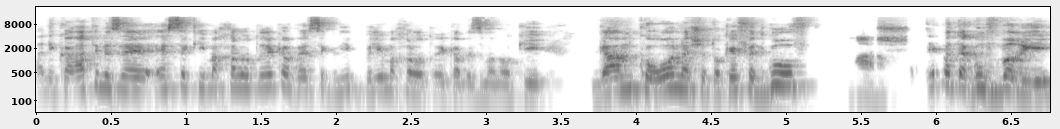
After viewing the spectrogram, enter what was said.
אני קראתי לזה עסק עם מחלות רקע ועסק בלי מחלות רקע בזמנו, כי גם קורונה שתוקפת גוף, ממש. אם אתה גוף בריא,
